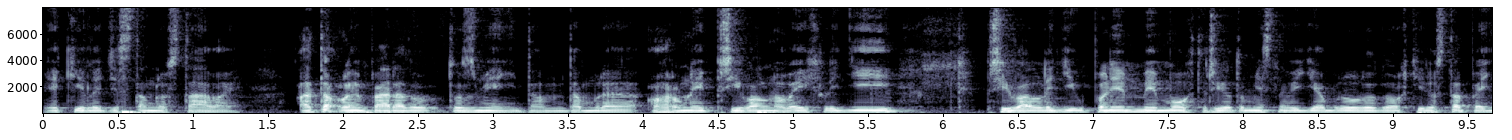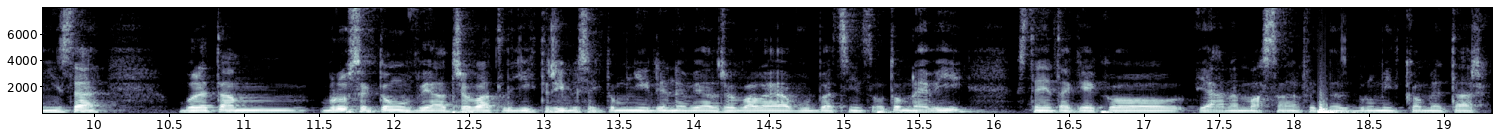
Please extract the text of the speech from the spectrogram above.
jaký lidi se tam dostávají. Ale ta olympiáda to, to změní. Tam, tam bude ohromný příval nových lidí, příval lidí úplně mimo, kteří o tom nic nevidí a budou do toho chtít dostat peníze. Bude tam, budou se k tomu vyjadřovat lidi, kteří by se k tomu nikdy nevyjadřovali a vůbec nic o tom neví. Stejně tak jako já na Masan Fitness budu mít komentář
